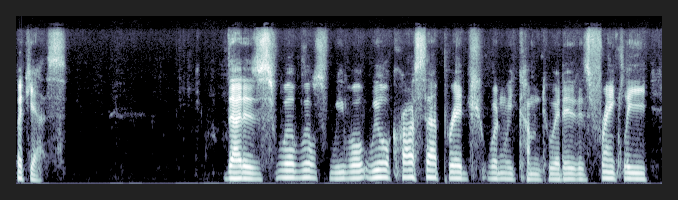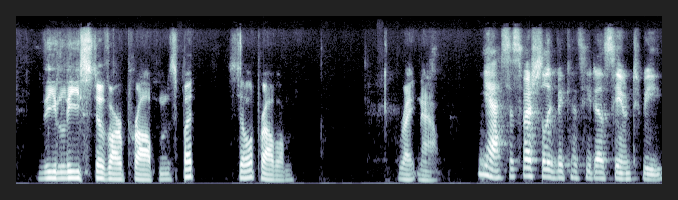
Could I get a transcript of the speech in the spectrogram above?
But yes. That is we'll we'll we will we will cross that bridge when we come to it. It is frankly the least of our problems, but still a problem right now. Yes, especially because he does seem to be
